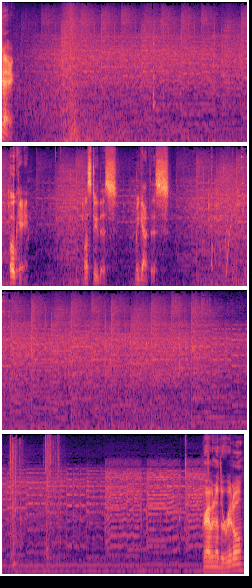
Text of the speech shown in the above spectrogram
Okay. Okay. Let's do this. We got this. Grab another riddle.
